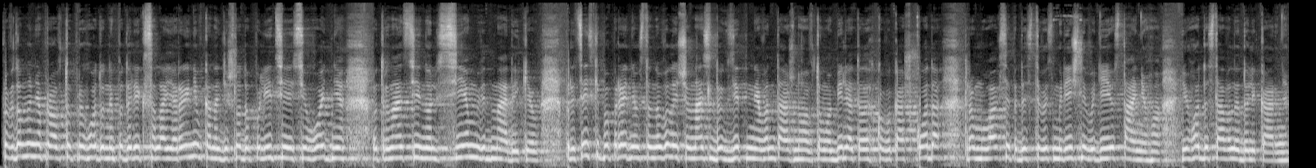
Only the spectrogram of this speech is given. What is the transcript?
Повідомлення про автопригоду неподалік села Яринівка надійшло до поліції сьогодні о 13.07 від медиків. Поліцейські попередньо встановили, що внаслідок зіткнення вантажного автомобіля та легковика Шкода травмувався 58-річний водій останнього. Його доставили до лікарні.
